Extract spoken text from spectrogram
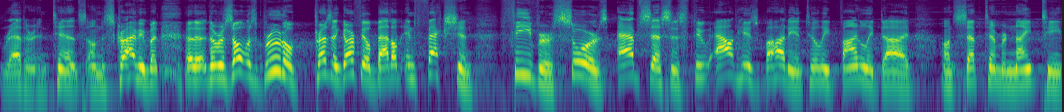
rather intense on describing, but uh, the, the result was brutal. President Garfield battled infection, fever, sores, abscesses throughout his body until he finally died on September 19,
